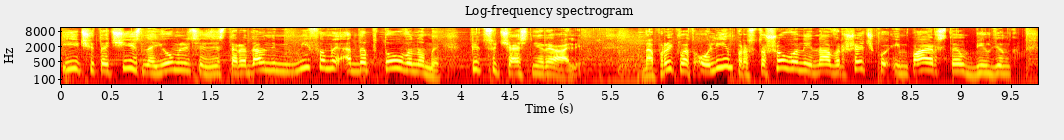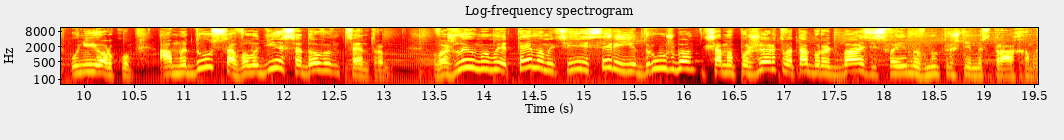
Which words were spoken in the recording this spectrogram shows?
і читачі знайомляться зі стародавними міфами, адаптованими під сучасні реалії. Наприклад, Олімп розташований на вершечку Empire State Building у Нью-Йорку, а Медуса володіє садовим центром. Важливими темами цієї серії є дружба, самопожертва та боротьба зі своїми внутрішніми страхами.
